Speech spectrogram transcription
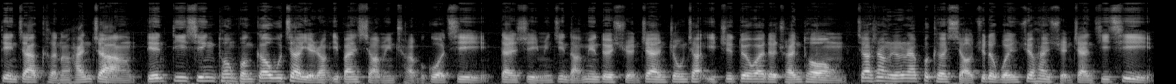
电价可能还涨，连低薪通膨。高物价也让一般小民喘不过气，但是以民进党面对选战终将一致对外的传统，加上仍然不可小觑的文宣和选战机器，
